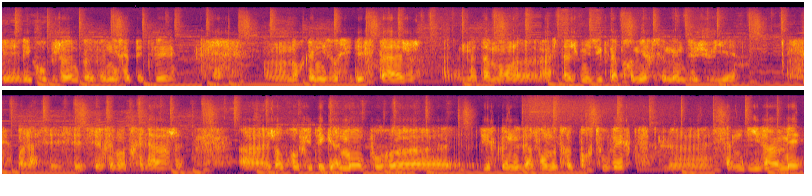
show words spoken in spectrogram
les, les groupes jeunes peuvent venir répéter. On organise aussi des stages, notamment un stage musique la première semaine de juillet. Voilà, c'est vraiment très large. Euh, J'en profite également pour euh, dire que nous avons notre porte ouverte le samedi 20 mai,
